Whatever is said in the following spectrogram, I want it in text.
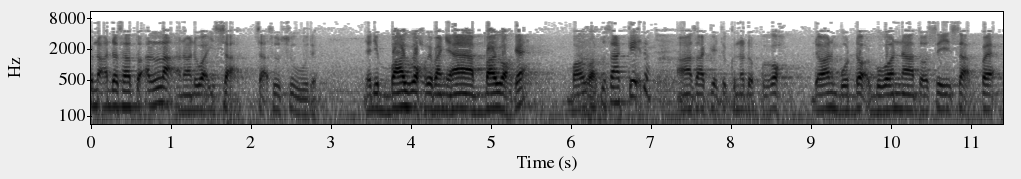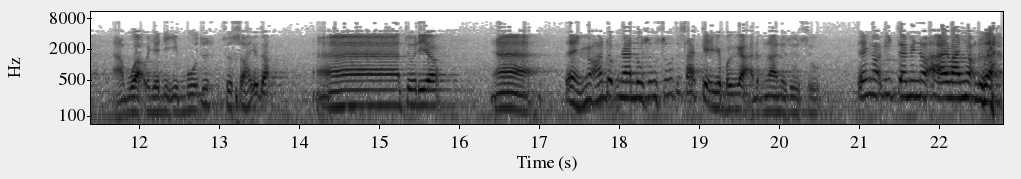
Kena ada satu alat nak dua isak, isak susu tu. Jadi barah dia panggil. Ha, barah ke? Barah tu sakit tu. Ha, sakit tu kena duk perah. Dan budak berona atau si isak pak. Ha, buat jadi ibu tu susah juga. Ha, tu dia. Ha, tengok hidup mengandung susu tu sakit ke berat hidup mengandung susu. Tengok kita minum air banyak tu lah.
